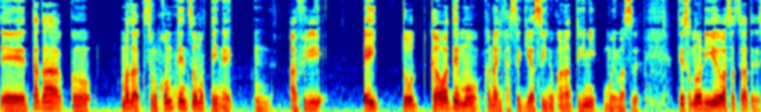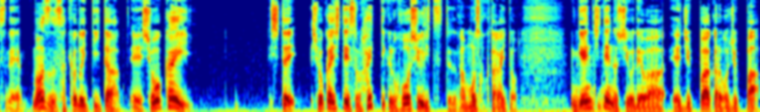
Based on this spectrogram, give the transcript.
えー、ただ、この、まだそのコンテンツを持っていない、うん、アフィリエイト側でもかなり稼ぎやすいのかなというふうに思います。で、その理由は2つあってですね、まず先ほど言っていた、えー、紹介して、紹介して、その入ってくる報酬率っていうのがものすごく高いと。現時点の仕様では、えー、10%から50%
